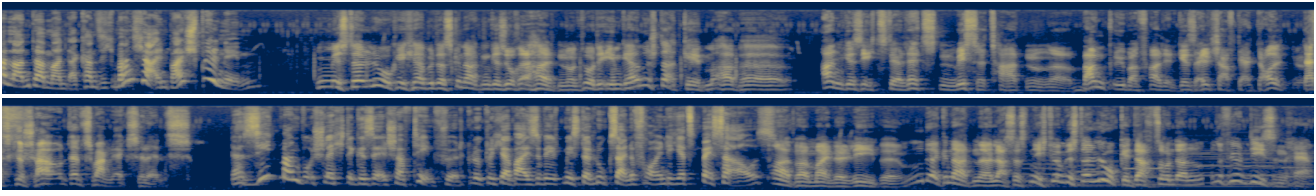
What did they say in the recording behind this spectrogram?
galanter Mann. Da kann sich mancher ein Beispiel nehmen. Mr. Luke, ich habe das Gnadengesuch erhalten und würde ihm gerne stattgeben, aber angesichts der letzten Missetaten, äh, Banküberfall in Gesellschaft der Daltons... Das geschah unter Zwang, Exzellenz. Da sieht man, wo schlechte Gesellschaft hinführt. Glücklicherweise wählt Mr. Luke seine Freunde jetzt besser aus. Aber meine Liebe, der Gnadenerlass ist nicht für Mr. Luke gedacht, sondern für diesen Herrn.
